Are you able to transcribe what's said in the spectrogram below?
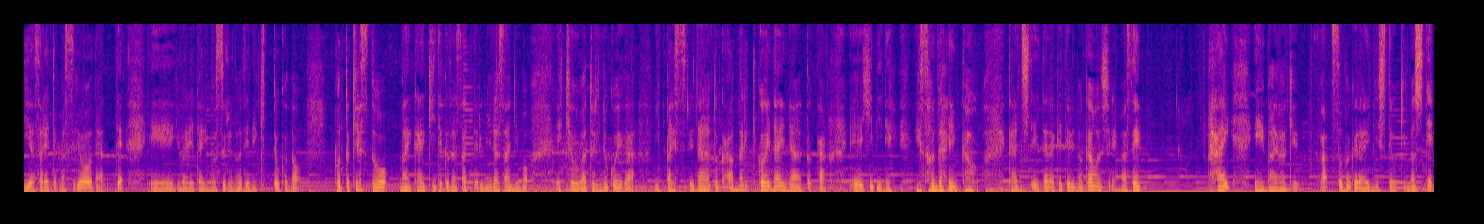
癒されてますよ」なんて、えー、言われたりもするのでねきっとこのポッドキャストを毎回聞いてくださってる皆さんにも、えー、今日は鳥の声がいっぱいするなとかあんまり聞こえないなとか、えー、日々ねそんな変化を感じていただけてるのかもしれません。はい、えー、前分けはそのぐらいにしておきまして、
